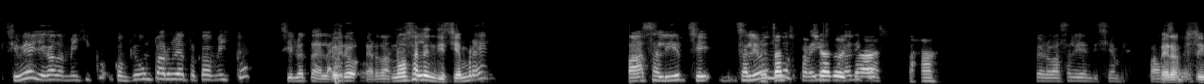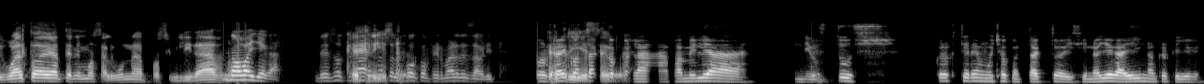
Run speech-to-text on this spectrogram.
si hubiera llegado a México, con que un par hubiera tocado México, silueta del año, pero, perdón. ¿No sale en diciembre? Va a salir, sí, salieron Están unos por ahí Ajá. pero va a salir en diciembre. Vamos pero pues igual todavía tenemos alguna posibilidad. No, no va a llegar. De eso, Qué eso triste, te lo puedo confirmar desde ahorita. Porque Qué hay triste, contacto güey. con la familia Stush. Creo que tiene mucho contacto y si no llega ahí, no creo que llegue.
